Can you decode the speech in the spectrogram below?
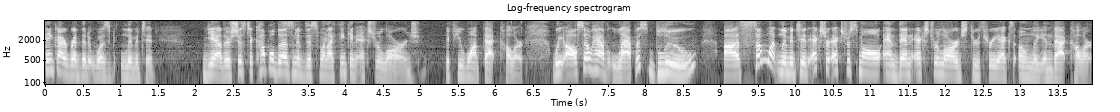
think I read that it was limited. Yeah, there's just a couple dozen of this one, I think in extra large, if you want that color. We also have lapis blue, uh, somewhat limited, extra, extra small, and then extra large through 3X only in that color.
